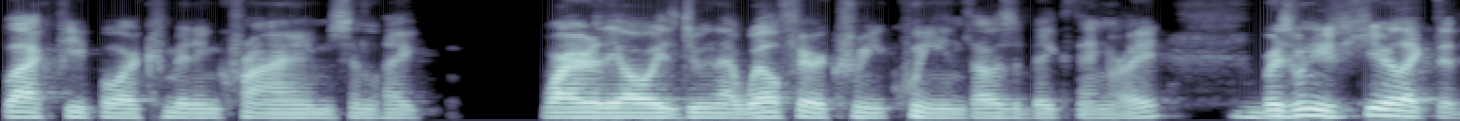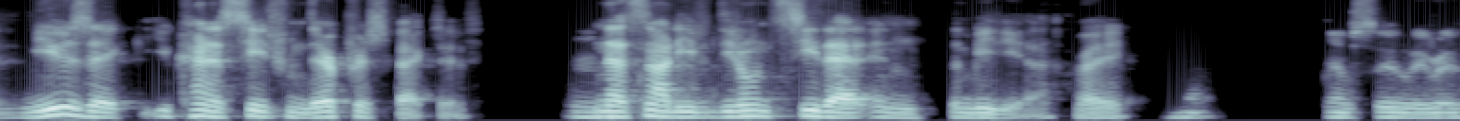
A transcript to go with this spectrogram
black people are committing crimes and like why are they always doing that? Welfare queens that was a big thing right? Mm-hmm. whereas when you hear like the music you kind of see it from their perspective. Mm-hmm. and that's not even you don't see that in the media right? Absolutely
